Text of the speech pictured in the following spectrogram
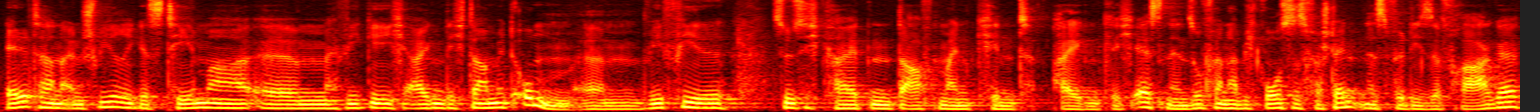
Eltern ein schwieriges Thema, ähm, wie gehe ich eigentlich damit um? Ähm, wie viel Süßigkeiten darf mein Kind eigentlich essen? Insofern habe ich großes Verständnis für diese Frage.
